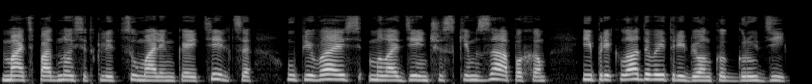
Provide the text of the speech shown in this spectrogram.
Мать подносит к лицу маленькое тельце, упиваясь младенческим запахом, и прикладывает ребенка к груди.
